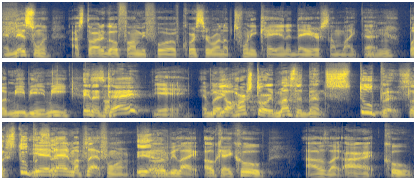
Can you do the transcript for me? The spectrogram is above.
And this one, I started GoFundMe for. Of course, it run up 20k in a day or something like that. But me being me, Mm-hmm. In a some- day? yeah. But Yo, her story must have been stupid. It's like stupid. yeah, that is my platform. Yeah. So it'd be like, okay, cool. I was like, all right, cool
